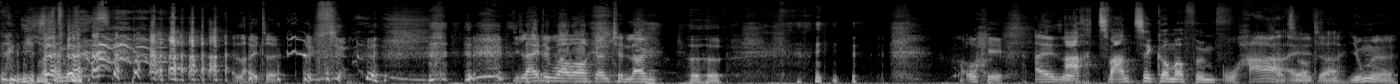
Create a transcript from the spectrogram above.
Leute. Die Leitung war aber auch ganz schön lang. Okay, also. 820,5. Oha, Alter. Junge.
